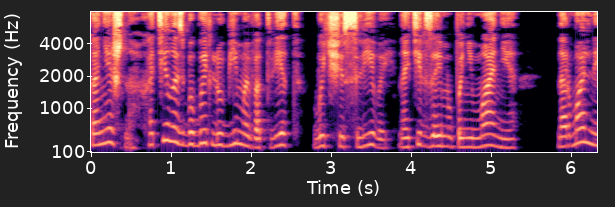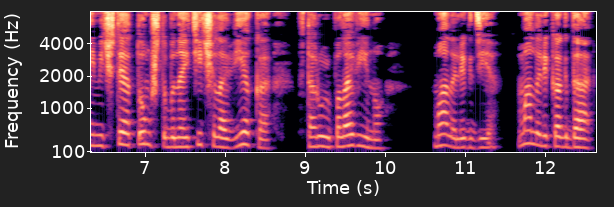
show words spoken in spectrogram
Конечно, хотелось бы быть любимой в ответ, быть счастливой, найти взаимопонимание, нормальные мечты о том, чтобы найти человека, вторую половину. Мало ли где, мало ли когда,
